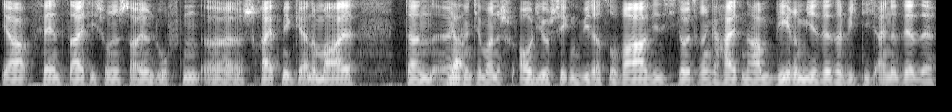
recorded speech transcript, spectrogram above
ja Fans seid, die schon ins Stadion durften, äh, schreibt mir gerne mal, dann äh, ja. könnt ihr mal eine Audio schicken, wie das so war, wie sich die Leute daran gehalten haben. Wäre mir sehr, sehr wichtig, eine sehr, sehr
